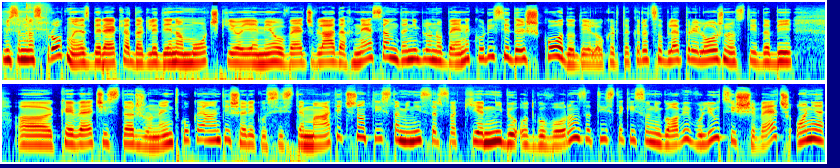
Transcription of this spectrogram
Mislim nasprotno, jaz bi rekla, da glede na moč, ki jo je imel v več vladah, ne samo, da ni bilo nobene koristi, da je škodo delal, ker takrat so bile priložnosti, da bi uh, kaj več iztržil. Ne? In tako, je Antiša rekel, sistematično tista ministrstva, kjer ni bil odgovoren za tiste, ki so njegovi voljivci, še več. On je,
